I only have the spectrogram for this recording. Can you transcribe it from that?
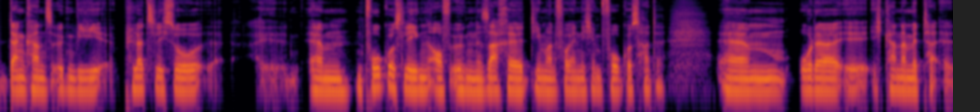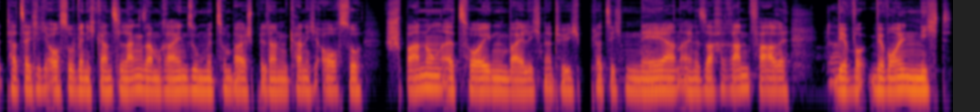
dann kann es irgendwie plötzlich so ähm, einen Fokus legen auf irgendeine Sache, die man vorher nicht im Fokus hatte. Ähm, oder äh, ich kann damit ta tatsächlich auch so, wenn ich ganz langsam reinzoome zum Beispiel, dann kann ich auch so Spannung erzeugen, weil ich natürlich plötzlich näher an eine Sache ranfahre. Wir, wir wollen nicht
